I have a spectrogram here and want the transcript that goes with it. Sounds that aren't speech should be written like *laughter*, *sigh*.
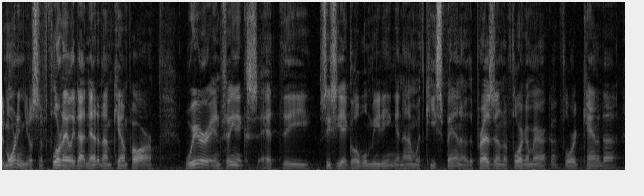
Good morning. You listen to FloorDaily.net, and I'm Kemp Harris. We're in Phoenix at the CCA Global Meeting, and I'm with Keith Spano, the president of Flooring America, Flooring Canada,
